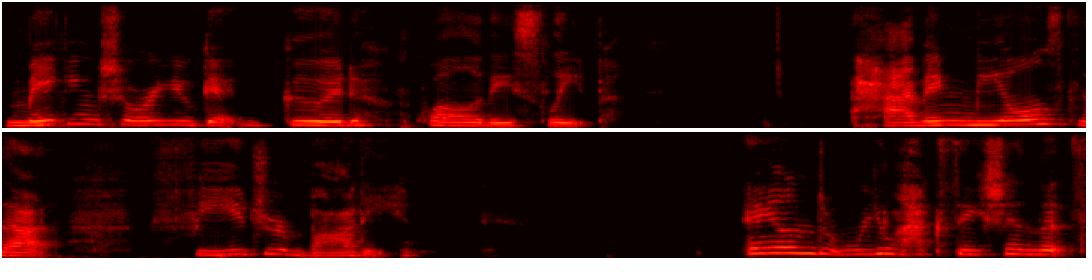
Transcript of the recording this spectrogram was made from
making sure you get good quality sleep, having meals that feed your body. And relaxation that's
